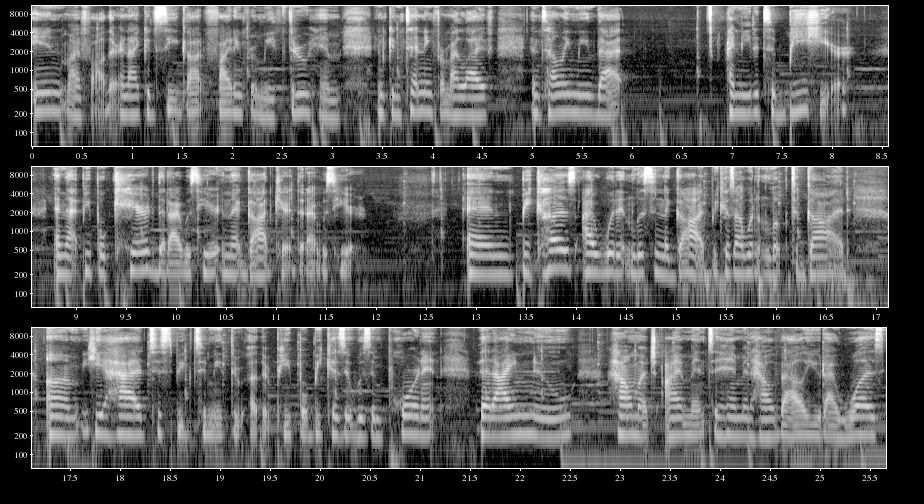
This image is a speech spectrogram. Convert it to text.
in my father. And I could see God fighting for me through him and contending for my life and telling me that I needed to be here and that people cared that I was here and that God cared that I was here. And because I wouldn't listen to God, because I wouldn't look to God, um, He had to speak to me through other people because it was important that I knew how much I meant to Him and how valued I was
